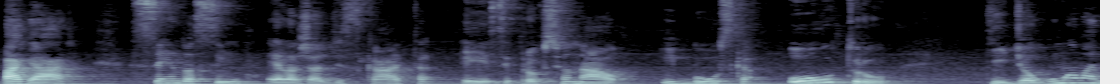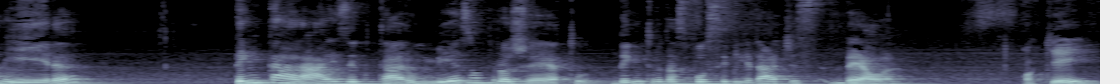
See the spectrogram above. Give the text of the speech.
pagar Sendo assim, ela já descarta esse profissional e busca outro que de alguma maneira tentará executar o mesmo projeto dentro das possibilidades dela. Ok?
